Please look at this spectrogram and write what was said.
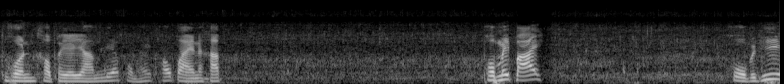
ทุกคนเขาพยายามเรียกผมให้เข้าไปนะครับ ผมไม่ไปโหไปพี่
